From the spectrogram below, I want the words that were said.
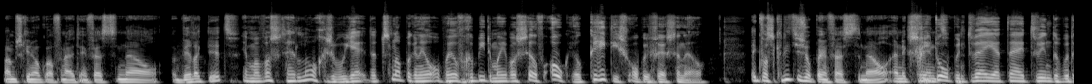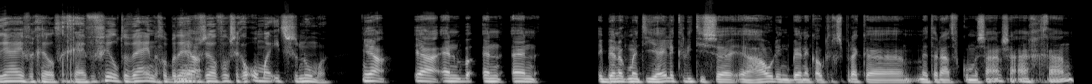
Maar misschien ook wel vanuit InvestNL. Wil ik dit? Ja, maar was het heel logisch? Jij, dat snap ik heel, op heel veel gebieden. Maar je was zelf ook heel kritisch op InvestNL. Ik was kritisch op InvestNL. En ik Schiet vind... op in twee jaar tijd 20 bedrijven geld gegeven. Veel te weinig. Dat bedrijven ja. zelf ook zeggen om maar iets te noemen. Ja, ja en, en, en ik ben ook met die hele kritische houding... ben ik ook de gesprekken met de Raad van Commissarissen aangegaan.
